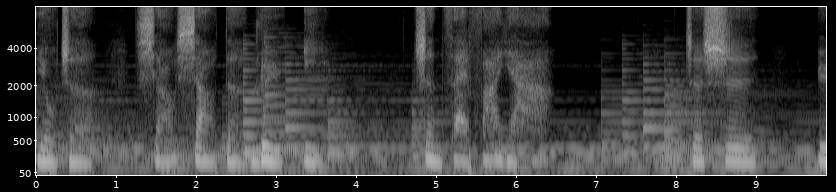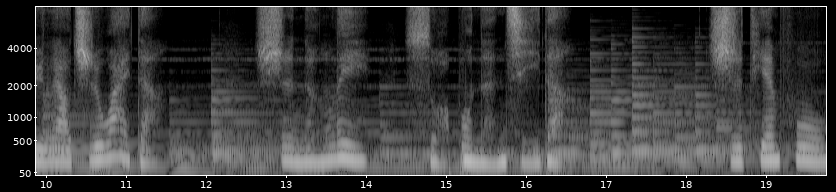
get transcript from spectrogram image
有着小小的绿意正在发芽。这是预料之外的。是能力所不能及的，是天赋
